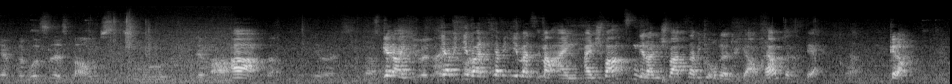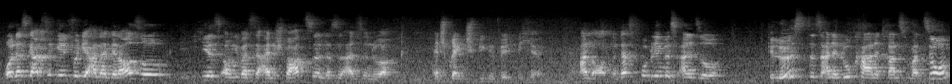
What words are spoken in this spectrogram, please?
Ja, von der Wurzel des Baums zu dem Arm. Ah. oder? Jeweils. Genau, ich, ich habe jeweils, ich hab jeweils immer einen, einen schwarzen, genau, den schwarzen habe ich hier oben natürlich auch, ja, das ist der. Genau. Und das Ganze gilt für die anderen genauso. Hier ist auch jeweils der eine schwarze, das sind also nur entsprechend spiegelbildliche Anordnungen. Das Problem ist also gelöst, das ist eine lokale Transformation.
